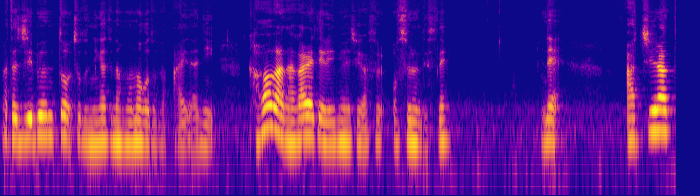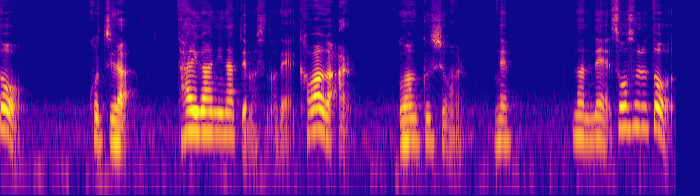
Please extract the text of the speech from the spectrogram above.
また自分とちょっと苦手な物事の間に川が流れているイメージがするをするんですね。であちらとこちら対岸になってますので川がある。ワンクッションある。ね。なんでそうすると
